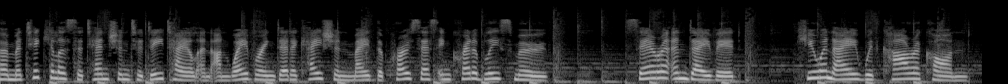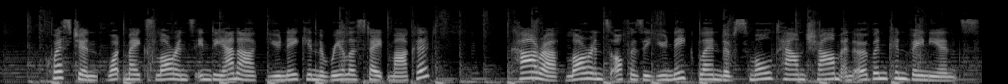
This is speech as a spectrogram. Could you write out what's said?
Her meticulous attention to detail and unwavering dedication made the process incredibly smooth. Sarah and David. Q&A with Cara Conde. Question, what makes Lawrence, Indiana, unique in the real estate market? Cara, Lawrence offers a unique blend of small-town charm and urban convenience.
